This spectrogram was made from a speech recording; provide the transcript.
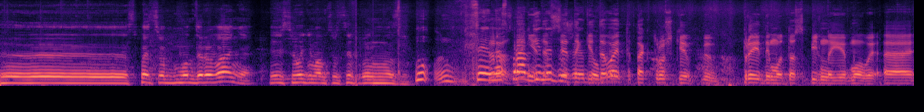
е- спецобмундирування. Я і сьогодні вам цю цифру не назву. Ну це Гаразд, насправді Леоніде, не дуже все-таки добре. давайте так трошки е, прийдемо до спільної мови. Е,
